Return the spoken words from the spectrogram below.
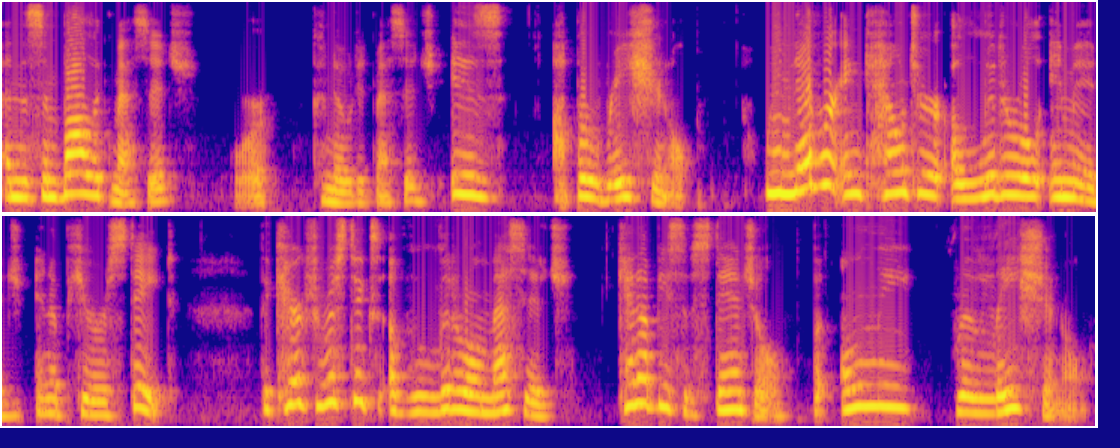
and the symbolic message, or connoted message, is operational. We never encounter a literal image in a pure state. The characteristics of the literal message cannot be substantial, but only relational.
